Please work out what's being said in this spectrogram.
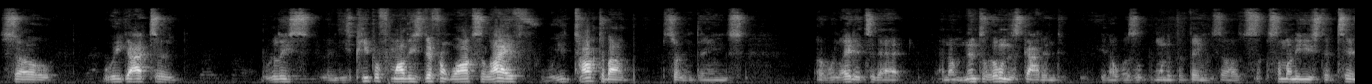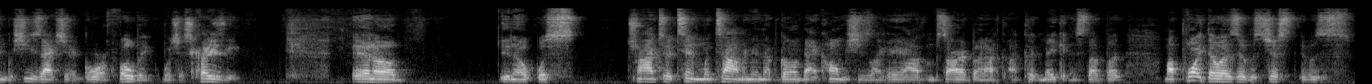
So we got to release these people from all these different walks of life. We talked about certain things uh, related to that. I know mental illness got into, you know, was one of the things. Uh, used to attend, but she's actually agoraphobic, which is crazy. And, uh, you know, was trying to attend one time and ended up going back home. She's like, "Hey, I'm sorry, but I, I couldn't make it and stuff." But my point though is, it was just it was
